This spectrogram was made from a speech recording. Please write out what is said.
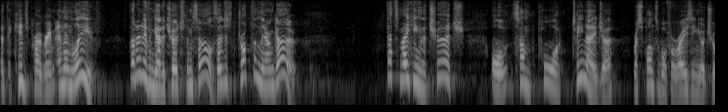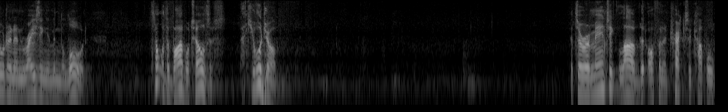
at the kids program and then leave. They don't even go to church themselves, they just drop them there and go. That's making the church or some poor teenager responsible for raising your children and raising them in the Lord. It's not what the Bible tells us. That's your job. It's a romantic love that often attracts a couple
